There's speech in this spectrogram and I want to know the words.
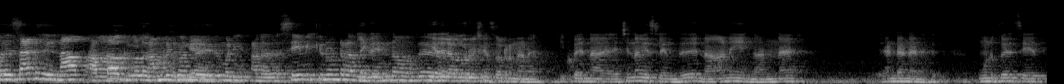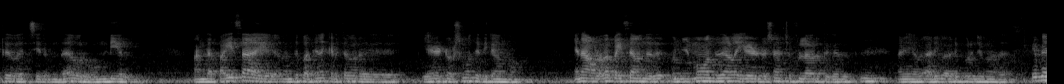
ஒரு சாட்டர்டே நான் அப்பாவுக்கு இவ்வளோ நம்மளுக்கு வந்து இது பண்ணி அந்த சேமிக்கணுன்ற அந்த எண்ணம் வந்து இதுல ஒரு விஷயம் சொல்றேன் நான். இப்போ நான் சின்ன வயசுல இருந்து நானு எங்க அண்ணன் ரெண்டு அண்ணன் எனக்கு. மூணு பேர் சேர்த்து வச்சிருந்த ஒரு உண்டியல். அந்த பைசா வந்து பார்த்தீங்கன்னா கிட்டத்தட்ட ஒரு ஏழு எட்டு வருஷமா சேர்த்துட்டே வந்தோம். ஏன்னா அவ்வளோதான் பைசா வந்தது. கொஞ்சமாக வந்ததுனால ஏழு வருஷம் ஆச்சு ஃபுல்லாக வரதுக்கு அது. அடி அடி புரிஞ்சுக்கணும் அதை. எப்படி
